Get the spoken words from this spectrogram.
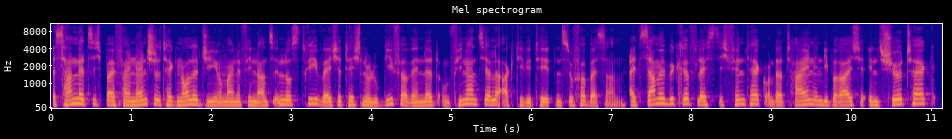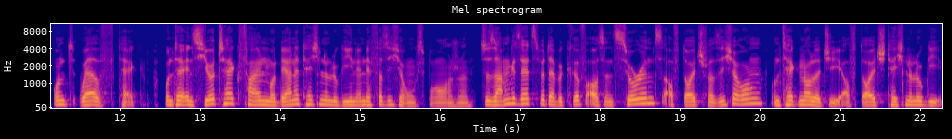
Es handelt sich bei Financial Technology um eine Finanzindustrie, welche Technologie verwendet, um finanzielle Aktivitäten zu verbessern. Als Sammelbegriff lässt sich Fintech unterteilen in die Bereiche InsurTech und WealthTech. Unter InsurTech fallen moderne Technologien in der Versicherungsbranche. Zusammengesetzt wird der Begriff aus Insurance auf Deutsch Versicherung und Technology auf Deutsch Technologie.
